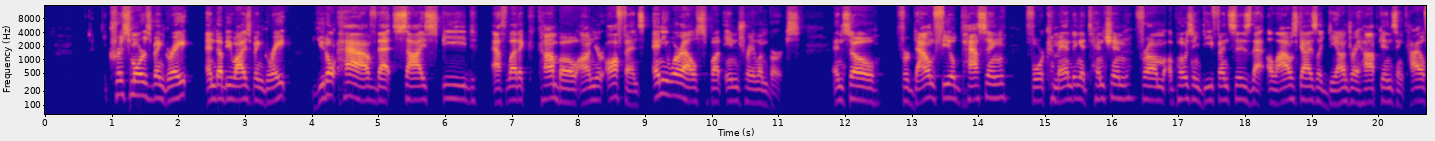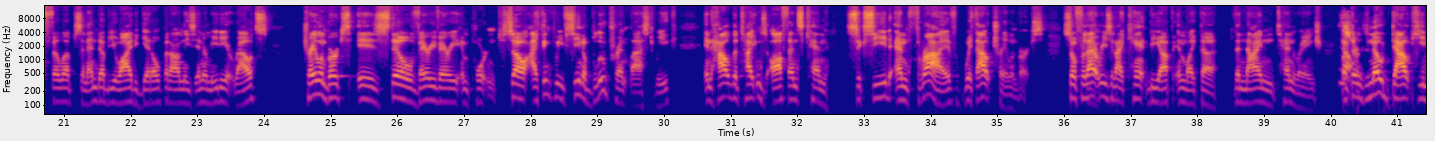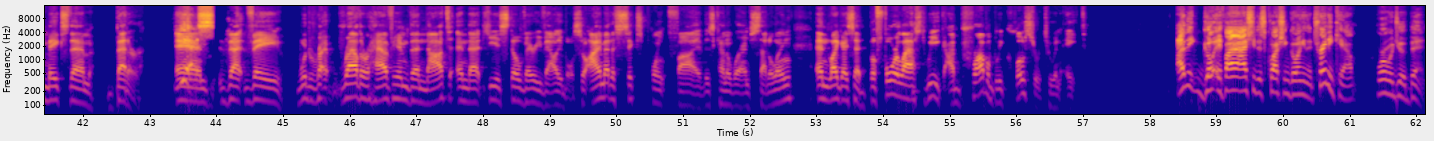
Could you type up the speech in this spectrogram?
Chris Moore has been great. NWI has been great. You don't have that size, speed, athletic combo on your offense anywhere else but in Treylon Burks. And so for downfield passing, for commanding attention from opposing defenses that allows guys like DeAndre Hopkins and Kyle Phillips and NWI to get open on these intermediate routes. Treylon Burks is still very, very important. So I think we've seen a blueprint last week in how the Titans offense can succeed and thrive without Treylon Burks. So for that reason, I can't be up in like the the nine and ten range. But no. there's no doubt he makes them better and yes. that they would ra- rather have him than not, and that he is still very valuable. So I'm at a 6.5 is kind of where I'm settling. And like I said, before last week, I'm probably closer to an eight. I think go if I asked you this question going in the training camp, where would you have been?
